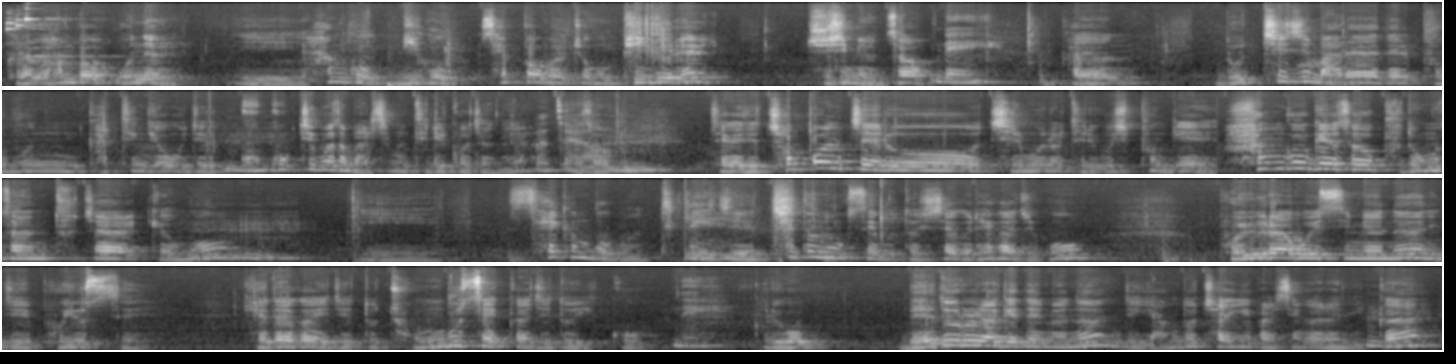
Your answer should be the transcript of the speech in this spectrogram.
그러면 한번 오늘 이 한국, 미국 세법을 조금 비교를 해 주시면서 네, 과연 놓치지 말아야 될 부분 같은 경우 이제 콕콕 집어서 말씀을 드릴 거잖아요. 음. 맞아요. 그래서 음. 제가 이제 첫 번째로 질문을 드리고 싶은 게 한국에서 부동산 투자할 경우 음, 이 세금 부분 특히 네. 이제 취등록세부터 시작을 해가지고 보유하고 있으면은 이제 보유세 게다가 이제 또 종부세까지도 있고 네. 그리고 매도를 하게 되면은 이제 양도 차익이 발생하니까 음.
